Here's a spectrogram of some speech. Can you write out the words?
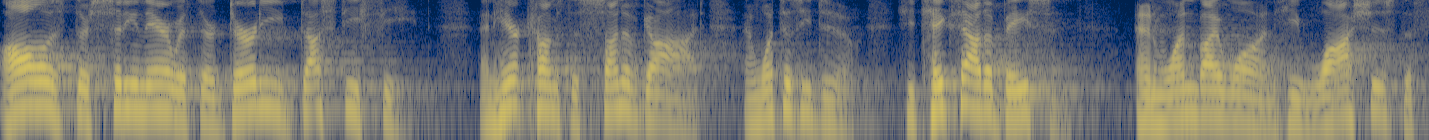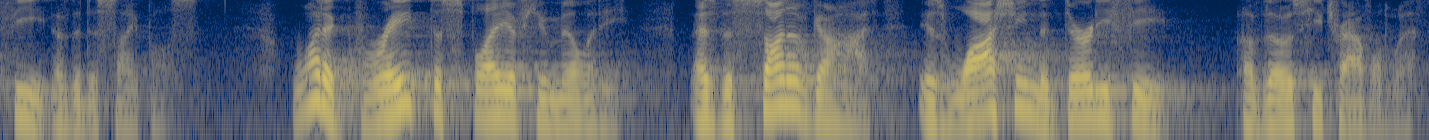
All as they're sitting there with their dirty, dusty feet. And here comes the Son of God. And what does he do? He takes out a basin, and one by one, he washes the feet of the disciples. What a great display of humility as the Son of God is washing the dirty feet of those he traveled with.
